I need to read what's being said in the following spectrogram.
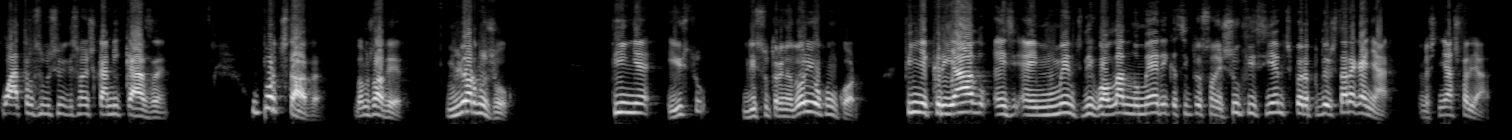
quatro substituições kamikaze. O Porto estava, vamos lá ver, melhor no jogo. Tinha isto, disse o treinador e eu concordo. Tinha criado, em, em momentos de igualdade numérica, situações suficientes para poder estar a ganhar, mas tinha-as falhado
